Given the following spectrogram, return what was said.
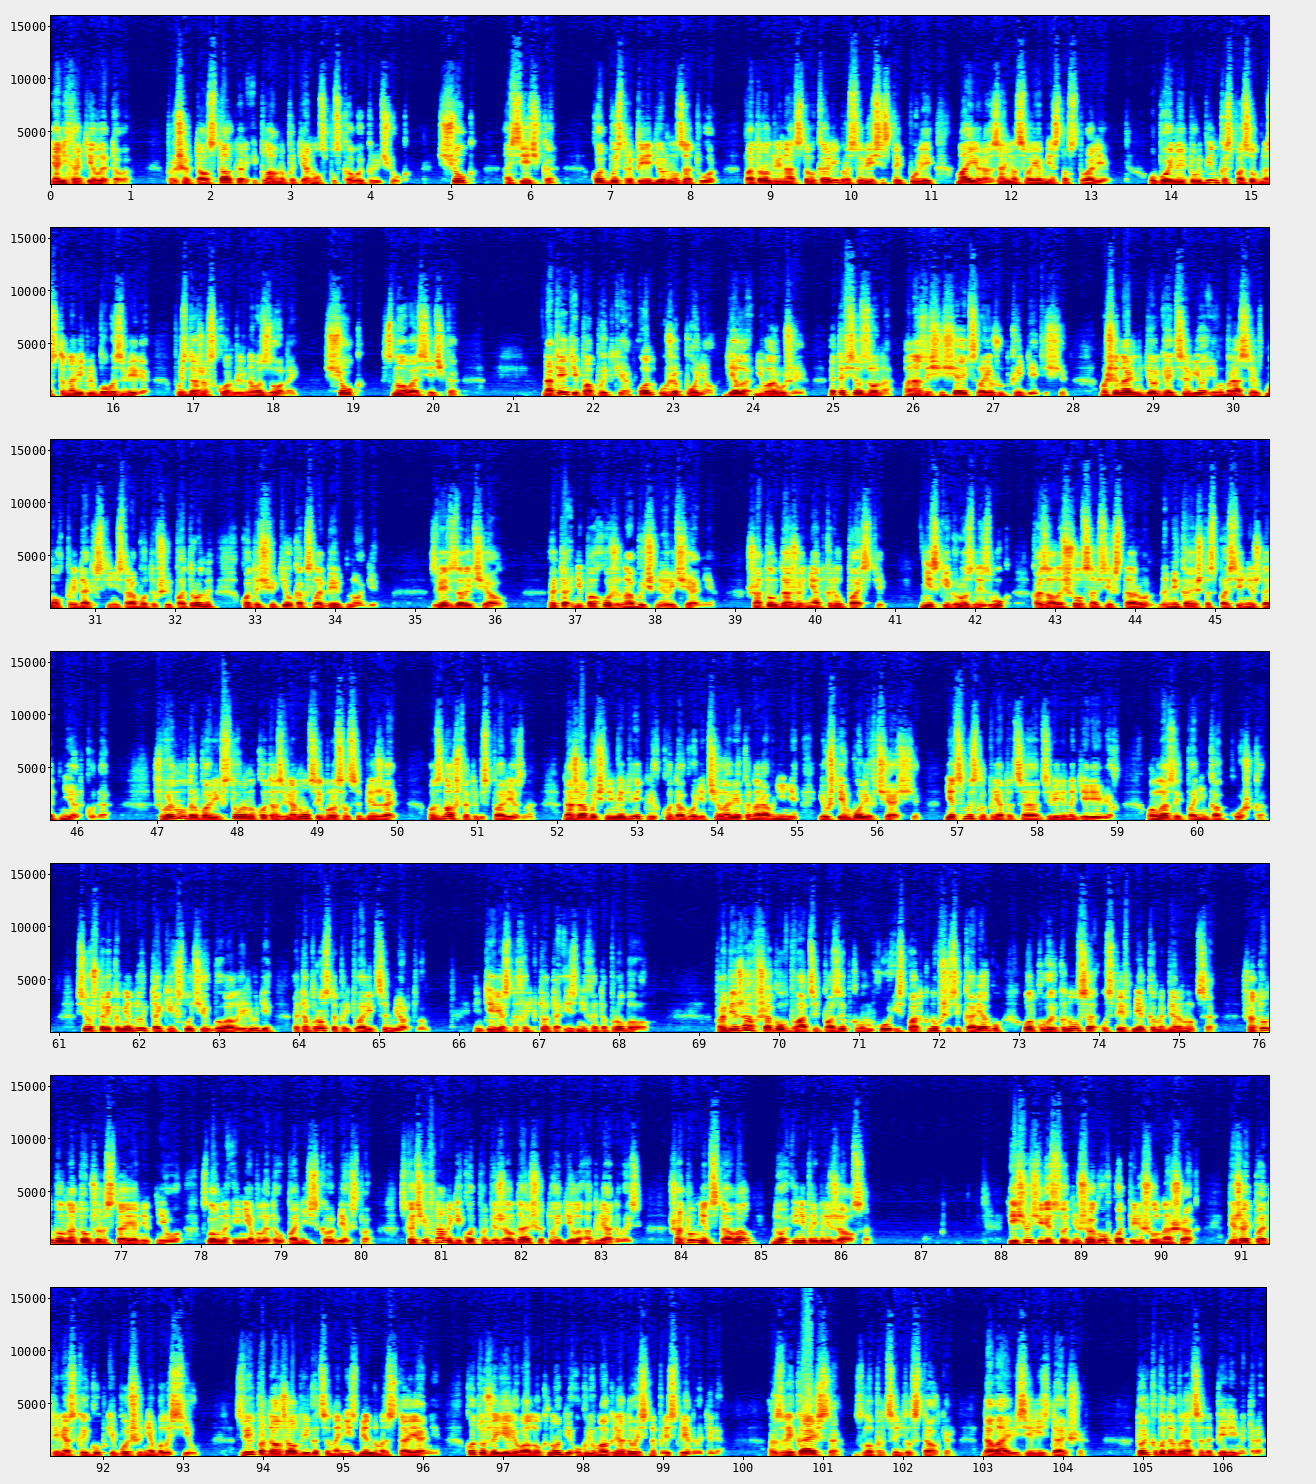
«Я не хотел этого», – прошептал сталкер и плавно потянул спусковой крючок. Щелк, осечка. Кот быстро передернул затвор. Патрон 12-го калибра с увесистой пулей Майера занял свое место в стволе. Убойная турбинка способна остановить любого зверя, пусть даже вскормленного зоной. Щелк, снова осечка. На третьей попытке он уже понял, дело не в оружии. Это все зона, она защищает свое жуткое детище. Машинально дергая цевье и выбрасывая в мох предательски не сработавшие патроны, кот ощутил, как слабеют ноги. Зверь зарычал. Это не похоже на обычное рычание. Шатун даже не открыл пасти. Низкий грозный звук, казалось, шел со всех сторон, намекая, что спасения ждать неоткуда. Швырнув дробовик в сторону, кот развернулся и бросился бежать. Он знал, что это бесполезно. Даже обычный медведь легко догонит человека на равнине и уж тем более в чаще. Нет смысла прятаться от зверя на деревьях. Он лазает по ним, как кошка. Все, что рекомендуют в таких случаях бывалые люди, это просто притвориться мертвым. Интересно, хоть кто-то из них это пробовал? Пробежав шагов 20 по зыбкому мху и споткнувшись корягу, он кувыркнулся, успев мельком обернуться. Шатун был на том же расстоянии от него, словно и не было этого панического бегства. Скочив на ноги, кот побежал дальше, то и дело оглядываясь. Шатун не отставал, но и не приближался. Еще через сотню шагов кот перешел на шаг. Бежать по этой вязкой губке больше не было сил. Зверь продолжал двигаться на неизменном расстоянии. Кот уже еле волок ноги, угрюмо оглядываясь на преследователя. «Развлекаешься?» – зло процедил сталкер. «Давай, веселись дальше. Только бы добраться до периметра.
